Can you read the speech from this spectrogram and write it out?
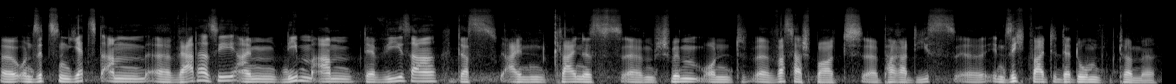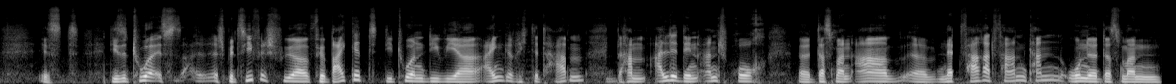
und sitzen jetzt am Werdersee, einem Nebenarm der Weser, das ein kleines ähm, Schwimm- und Wassersportparadies in Sicht Reichweite der Domtürme ist. Diese Tour ist äh, spezifisch für, für Bikeit. Die Touren, die wir eingerichtet haben, haben alle den Anspruch, äh, dass man A, äh, nett Fahrrad fahren kann, ohne dass man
